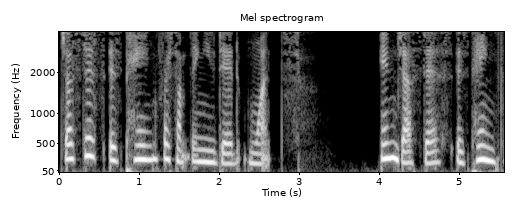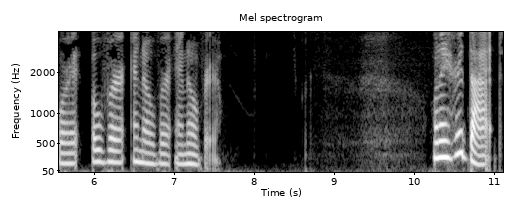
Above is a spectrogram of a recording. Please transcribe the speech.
Justice is paying for something you did once. Injustice is paying for it over and over and over. When I heard that,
